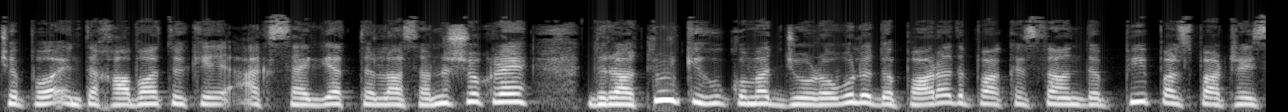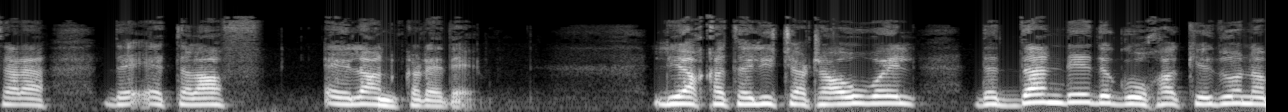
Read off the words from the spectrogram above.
چې په انتخاباتو کې اکثریت ترلاسه نشو کړی د راتلونکي حکومت جوړولو لپاره د پاکستان د پیپلز پارټۍ سره د ائتلاف اعلان کړی دی لیاقت علي چټاو ویل د دندې د ګوخه کېدو نه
